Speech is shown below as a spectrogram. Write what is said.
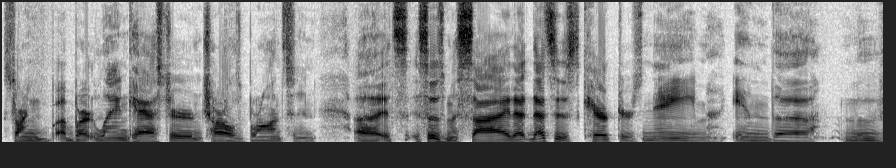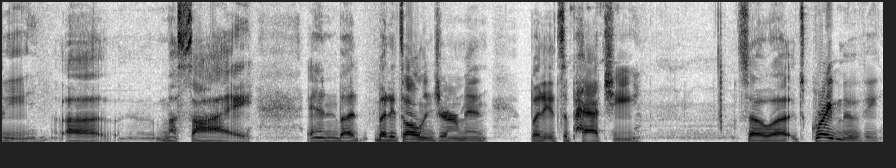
starring uh, Burt Lancaster and Charles Bronson. Uh, it says Massai. That that's his character's name in the movie, uh, Massai, and but but it's all in German. But it's Apache. So uh, it's a great movie.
